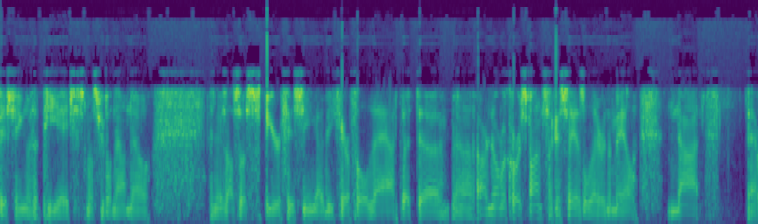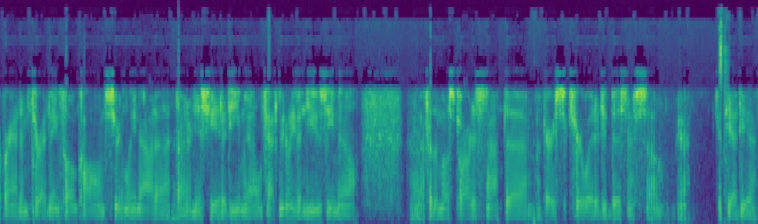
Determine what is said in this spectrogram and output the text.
phishing with a PH, as most people now know. And there's also spear phishing. Got to be careful of that. But uh, uh, our normal correspondence, like I say, is a letter in the mail, not that random threatening phone call, and certainly not a uninitiated email. In fact, we don't even use email uh, for the most part. It's not uh, a very secure way to do business. So, yeah, get the idea.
